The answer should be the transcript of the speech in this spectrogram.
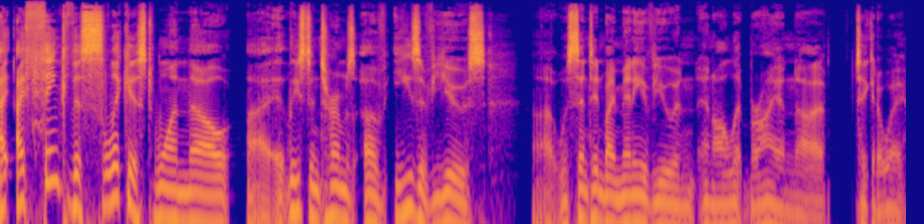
I, I think the slickest one, though, uh, at least in terms of ease of use, uh, was sent in by many of you, and, and I'll let Brian uh, take it away.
